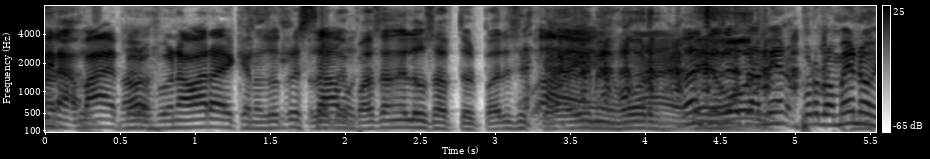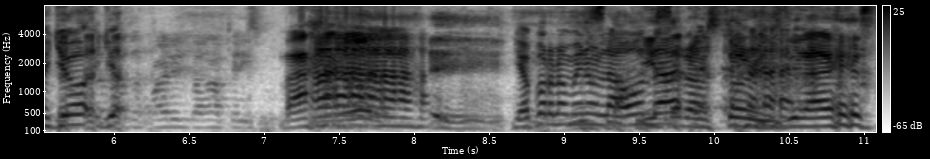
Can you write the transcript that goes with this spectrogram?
mira, mae, pero fue una vara de que nosotros Lo que estábamos. pasa en los after parties se queda ahí mejor. Ah, No, entonces mejor. también, por lo menos yo, yo, Ah, yo por lo menos la onda, Stories,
